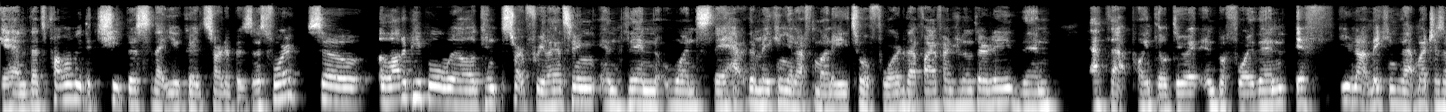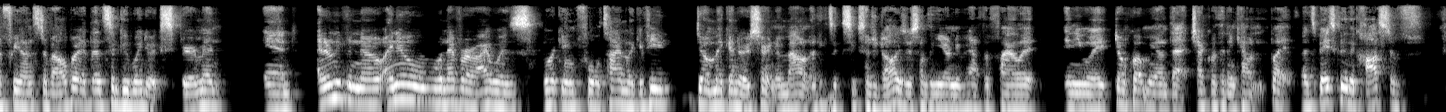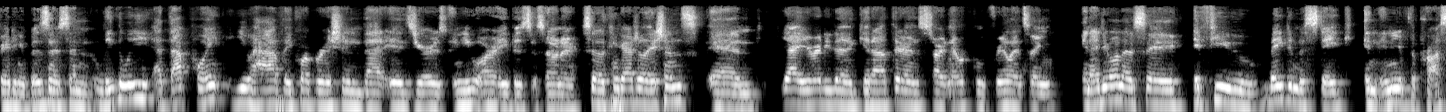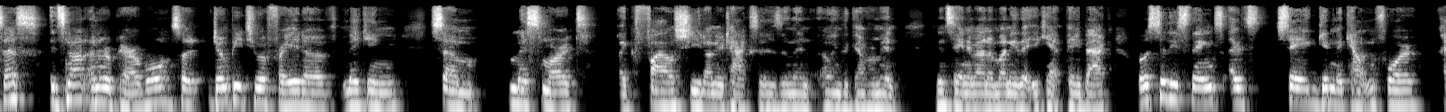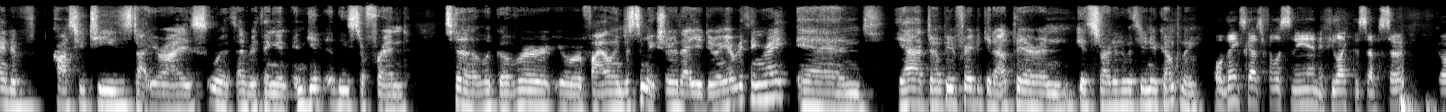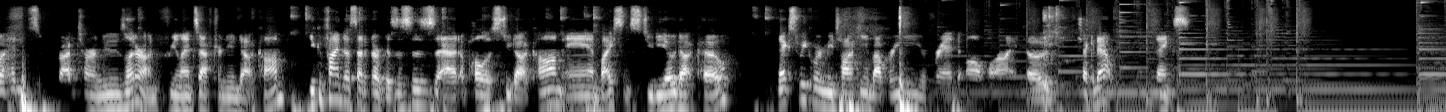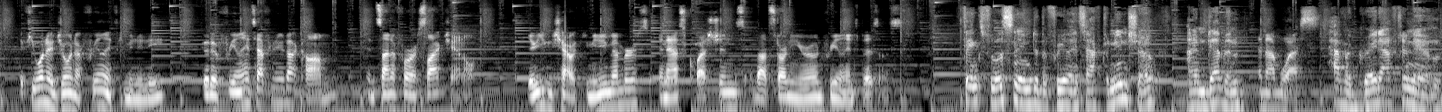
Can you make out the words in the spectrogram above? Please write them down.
And that's probably the cheapest that you could start a business for. So a lot of people will start freelancing. And then once they have, they're making enough money to afford that 530, then at that point they'll do it. And before then, if you're not making that much as a freelance developer, that's a good way to experiment. And I don't even know, I know whenever I was working full time, like if you don't make under a certain amount, I think it's like $600 or something, you don't even have to file it anyway. Don't quote me on that. Check with an accountant. But that's basically the cost of creating a business. And legally, at that point, you have a corporation that is yours and you are a business owner. So, congratulations. And yeah, you're ready to get out there and start networking freelancing. And I do want to say if you made a mistake in any of the process, it's not unrepairable. So, don't be too afraid of making some mismarked like file sheet on your taxes and then owing the government insane amount of money that you can't pay back. Most of these things, I'd say get an accountant for, kind of cross your T's, dot your I's with everything, and, and get at least a friend to look over your filing just to make sure that you're doing everything right. And yeah, don't be afraid to get out there and get started with your new company. Well, thanks guys for listening in. If you like this episode, go ahead and subscribe to our newsletter on freelanceafternoon.com. You can find us at our businesses at apollostu.com and bisonstudio.co. Next week, we're going to be talking about bringing your brand online. So check it out. Thanks. If you want to join our freelance community, go to freelanceafternoon.com and sign up for our Slack channel. There you can chat with community members and ask questions about starting your own freelance business. Thanks for listening to the Freelance Afternoon Show. I'm Devan. And I'm Wes. Have a great afternoon.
